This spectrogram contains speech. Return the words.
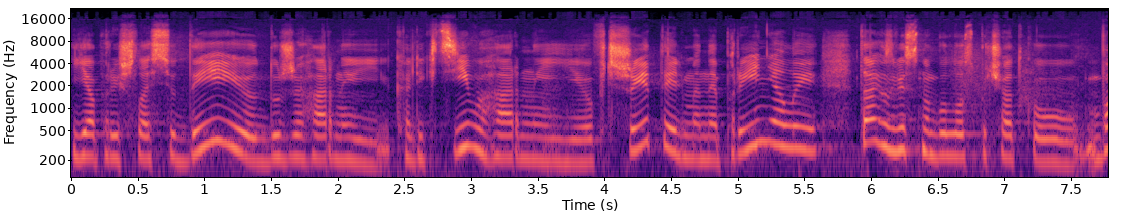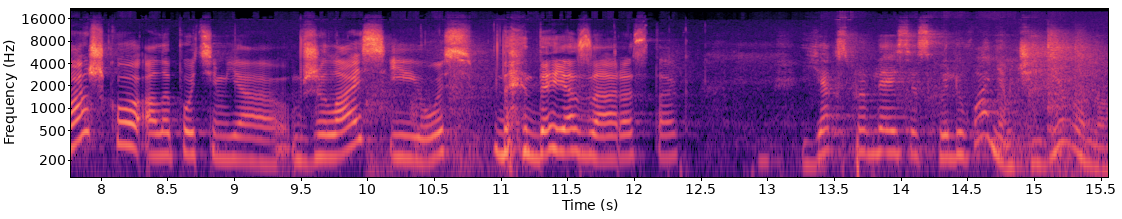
я прийшла сюди. Дуже гарний колектив, гарний вчитель. Мене прийняли. Так, звісно, було спочатку важко, але потім я вжилась і ось де, де я зараз. Так. Як справляєшся з хвилюванням? Чи є воно?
